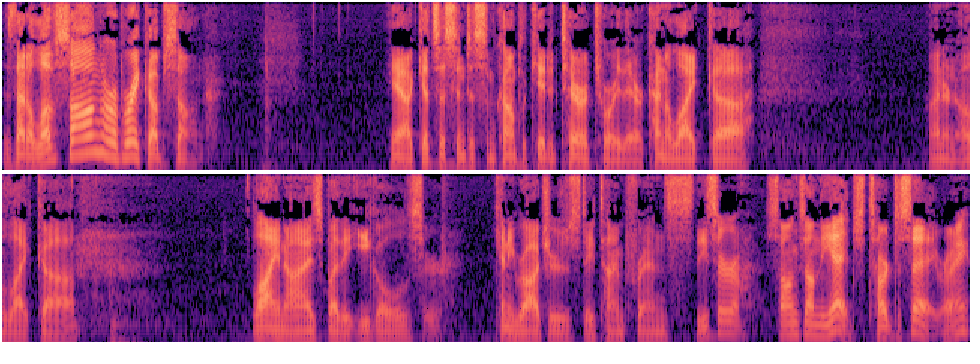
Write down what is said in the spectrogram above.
Is that a love song or a breakup song? Yeah, it gets us into some complicated territory there, kind of like, uh, I don't know, like uh, Lyin' Eyes by the Eagles or Kenny Rogers' Daytime Friends. These are songs on the edge. It's hard to say, right?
